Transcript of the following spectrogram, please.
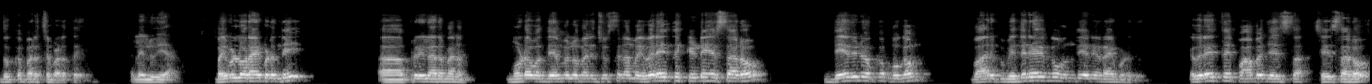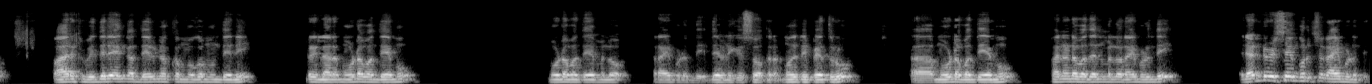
దుఃఖపరచబడతాయి లెలుయ బైబిల్లో రాయబడింది ఆ ప్రియులార మనం మూడవ అధ్యాయంలో మనం చూస్తున్నాము ఎవరైతే కిండ చేస్తారో దేవుని యొక్క ముఖం వారికి వ్యతిరేకంగా ఉంది అని రాయబడింది. ఎవరైతే పాపం చేస్తా చేస్తారో వారికి వ్యతిరేకంగా దేవుని యొక్క ముఖం ఉంది అని ప్రియులార మూడవ అధ్యాయము మూడవ అధ్యాయంలో రాయబడింది దేవునికి స్తోత్రం. మొదటి పేతురు ఆ మూడవ అధ్యాయము పన్నెండవ అధ్యాయంలో రాయబడింది. రెండు విషయం గురించి రాయబడింది.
